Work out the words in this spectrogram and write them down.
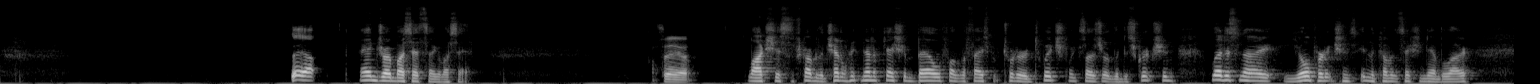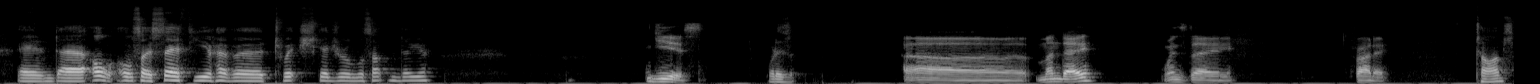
See ya. and joined by Seth, second by Seth. See ya. Like, share, subscribe to the channel, hit notification bell, follow the Facebook, Twitter, and Twitch. Links those are in the description. Let us know your predictions in the comment section down below. And uh, oh, also Seth, you have a Twitch schedule or something, do you? Yes. What is it? Uh, Monday, Wednesday, Friday. Times?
